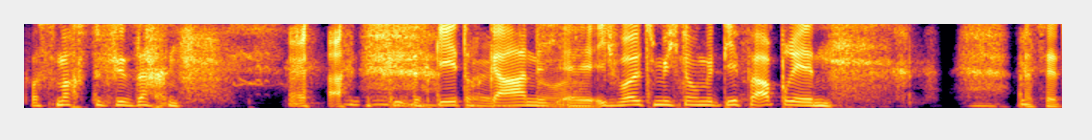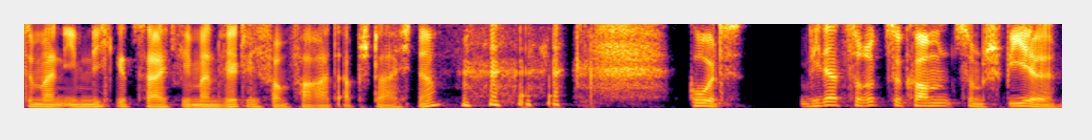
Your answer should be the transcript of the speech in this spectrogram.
was machst du für Sachen? Das geht, das geht doch gar nicht, ey. Ich wollte mich noch mit dir verabreden. Als hätte man ihm nicht gezeigt, wie man wirklich vom Fahrrad absteigt, ne? Gut. Wieder zurückzukommen zum Spiel.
